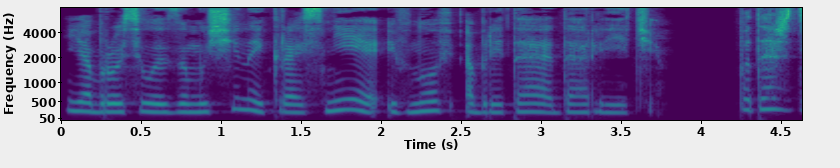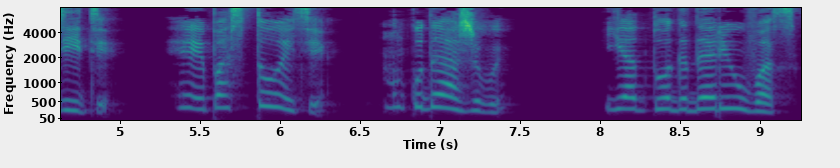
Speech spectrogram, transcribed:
Я бросилась за мужчиной, краснея и вновь обретая дар речи. «Подождите! Эй, постойте! Ну куда же вы? Я отблагодарю вас!»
